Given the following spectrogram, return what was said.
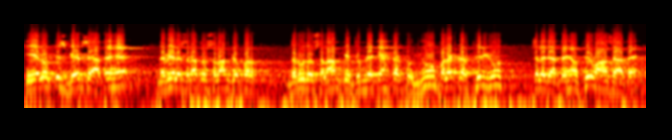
کہ یہ لوگ اس گیٹ سے آتے ہیں، نبی علیہ السلاۃ والسلام کے اوپر درود السلام کے جملے کہہ کر تو یوں پلٹ کر پھر یوں چلے جاتے ہیں اور پھر وہاں سے آتے ہیں۔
